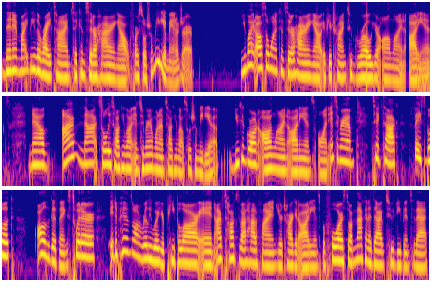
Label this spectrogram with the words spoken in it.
then it might be the right time to consider hiring out for a social media manager. You might also want to consider hiring out if you're trying to grow your online audience. Now, I'm not solely talking about Instagram when I'm talking about social media. You can grow an online audience on Instagram, TikTok, Facebook, all of the good things. Twitter, it depends on really where your people are. And I've talked about how to find your target audience before, so I'm not going to dive too deep into that.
